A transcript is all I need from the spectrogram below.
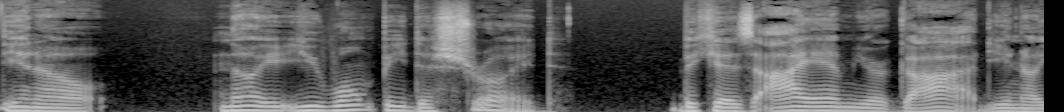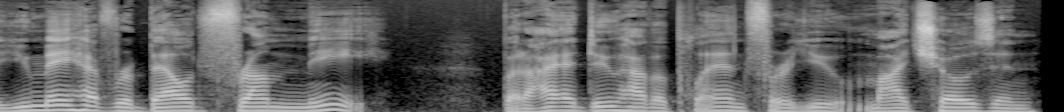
you know, no, you won't be destroyed because I am your God. You know, you may have rebelled from me, but I do have a plan for you, my chosen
